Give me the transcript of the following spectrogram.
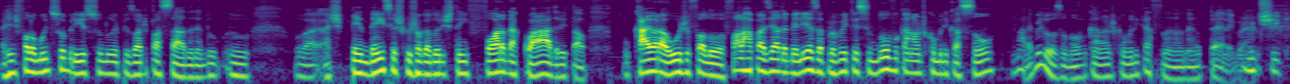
A gente falou muito sobre isso no episódio passado, né? Do, o, as pendências que os jogadores têm fora da quadra e tal. O Caio Araújo falou: Fala rapaziada, beleza? Aproveita esse novo canal de comunicação. Maravilhoso, um novo canal de comunicação, né? O Telegram. Muito chique.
